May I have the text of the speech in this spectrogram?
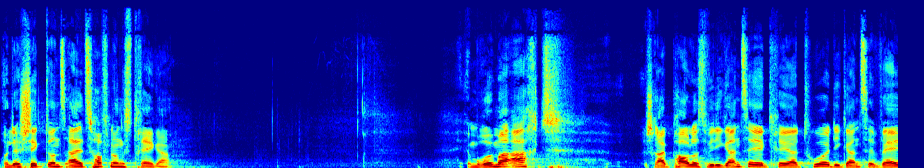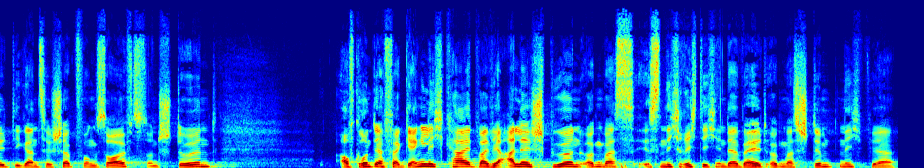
Und er schickt uns als Hoffnungsträger. Im Römer 8 schreibt Paulus, wie die ganze Kreatur, die ganze Welt, die ganze Schöpfung seufzt und stöhnt aufgrund der Vergänglichkeit, weil wir alle spüren, irgendwas ist nicht richtig in der Welt, irgendwas stimmt nicht. Wir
